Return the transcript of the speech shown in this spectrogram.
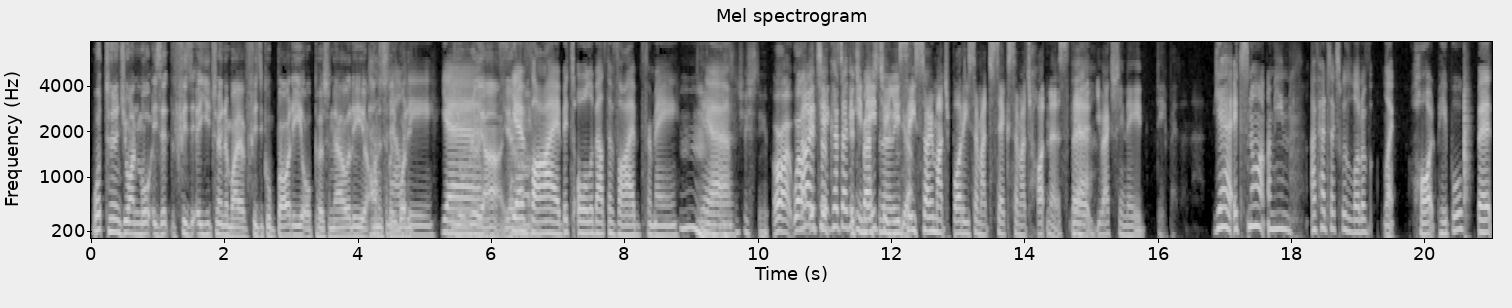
What turns you on more? Is it the phys- Are you turned on by a physical body or personality? Honestly, what? do you- Personality, yeah, You really are, yeah. yeah, vibe. It's all about the vibe for me. Hmm. Yeah. That's interesting. All right. Well, no, it's it's because I think you need to. You fascinating. see so much body, so much sex, so much hotness that Yeah. you actually need deeper. Than that. Yeah, it's not. I mean, I've had sex with a lot of like hot people, but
